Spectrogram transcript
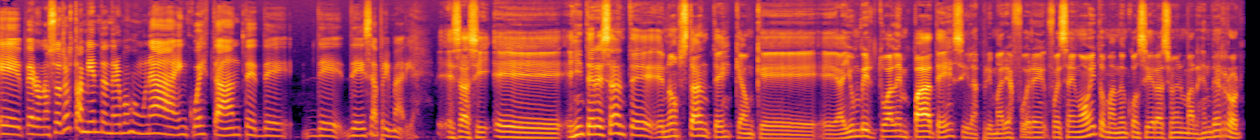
pero nosotros también tendremos una encuesta antes de, esa primaria. Es así. Eh, es interesante, eh, no obstante, que aunque eh, hay un virtual empate, si las primarias fuesen hoy, tomando en consideración el margen de error,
